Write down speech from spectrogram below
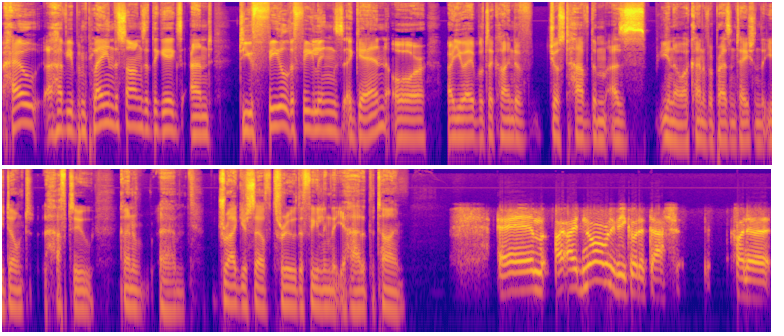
how have you been playing the songs at the gigs, and do you feel the feelings again, or are you able to kind of just have them as you know a kind of a presentation that you don't have to kind of um, drag yourself through the feeling that you had at the time? Um, I, would normally be good at that kind of,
